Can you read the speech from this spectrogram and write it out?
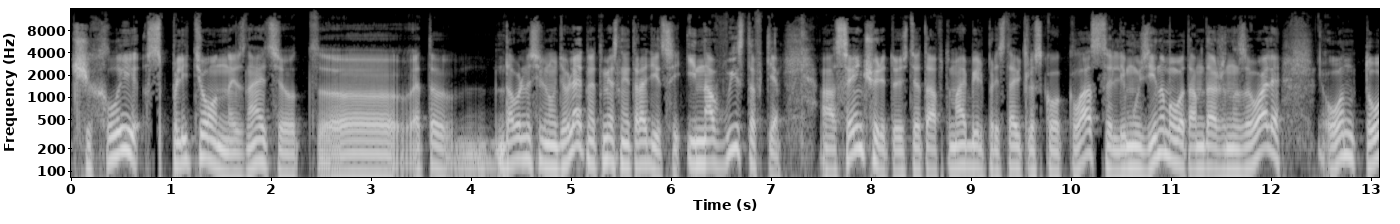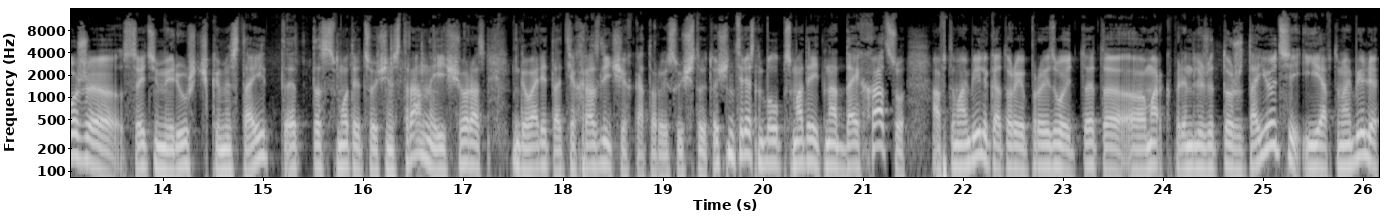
чехлы сплетенные, знаете, вот э, это довольно сильно удивляет, но это местные традиции. И на выставке Century, то есть это автомобиль представительского класса, лимузином его там даже называли, он тоже с этими рюшечками стоит, это смотрится очень странно и еще раз говорит о тех различиях, которые существуют. Очень интересно было посмотреть на Daihatsu автомобили, которые производят. Эта э, марка принадлежит тоже Toyota, и автомобили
